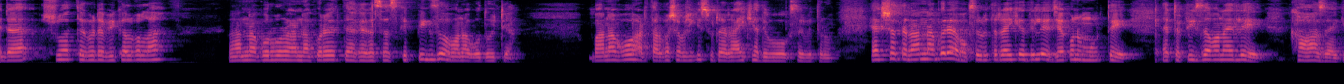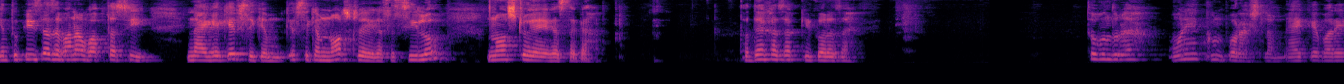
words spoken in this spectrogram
এটা শোয়ার থেকে ওটা বিকালবেলা, রান্না করব, রান্না করে দেখা গেছে আজকে পিৎজাও বানাবো দুইটা। বানাবো আর তার পাশাপাশি কিছুটা রাইখা দেবো বক্সের ভিতরে। একসাথে রান্না করে বক্সের ভিতরে রাইখা দিলে যে কোনো মুহূর্তে একটা পিৎজা বানাইলে খাওয়া যায়। কিন্তু পিৎজা যে বানাবো ভাবতাছি, না গে ক্যাপসিকাম ক্যাপসিকাম নষ্ট হয়ে গেছে, ছিল নষ্ট হয়ে গেছে গা। তো দেখা যাক কি করা যায়। তো বন্ধুরা, অনেকক্ষণ পর আসলাম, একেবারে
